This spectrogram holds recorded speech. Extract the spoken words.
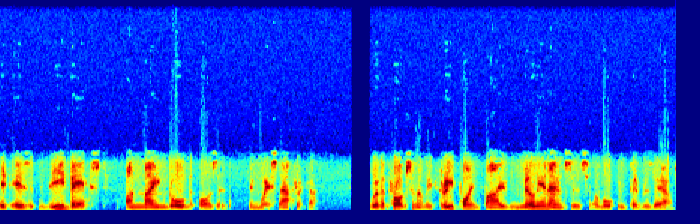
it is the best unmined gold deposit in West Africa, with approximately 3.5 million ounces of open pit reserves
